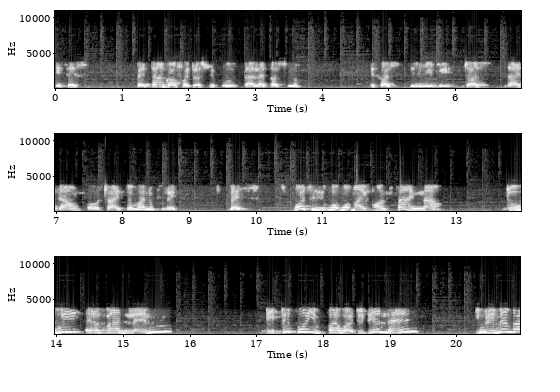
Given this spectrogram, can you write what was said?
It is. But thank God for those people that let us know. Because it will be just die down or try to manipulate. But what is what, what my concern now? Do we ever learn? The people in power, do they learn? You remember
